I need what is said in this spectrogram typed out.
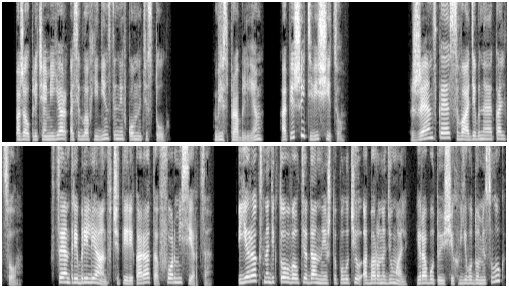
— пожал плечами Яр, оседлав единственный в комнате стул. «Без проблем. Опишите вещицу». Женское свадебное кольцо. В центре бриллиант в 4 карата в форме сердца. Еракс надиктовывал те данные, что получил от барона Дюмаль и работающих в его доме слуг,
